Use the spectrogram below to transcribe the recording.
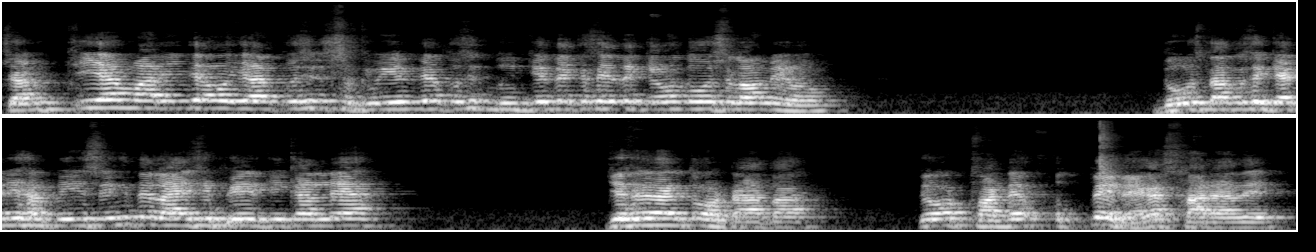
ਚਮਚੀਆਂ ਮਾਰੀ ਜਾਓ ਯਾਰ, ਤੁਸੀਂ ਸੁਖਵੀਰ ਦੇ, ਤੁਸੀਂ ਦੂਜੇ ਤੇ ਕਿਸੇ ਤੇ ਕਿਉਂ ਦੋਸ਼ ਲਾਉਂਦੇ ਹੋ? ਦੋਸ਼ ਤਾਂ ਤੁਸੀਂ ਗਿਆਨੀ ਹਰਪ੍ਰੀਤ ਸਿੰਘ ਤੇ ਲਾਏ ਸੀ, ਫੇਰ ਕੀ ਕਰ ਲਿਆ? ਜਿਹਦੇ ਨਾਲ ਤੋਂ ਹਟਾਤਾ ਤੇ ਉਹ ਤੁਹਾਡੇ ਉੱਤੇ ਬਹਿ ਗਿਆ ਸਾਰਿਆਂ ਦੇ।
